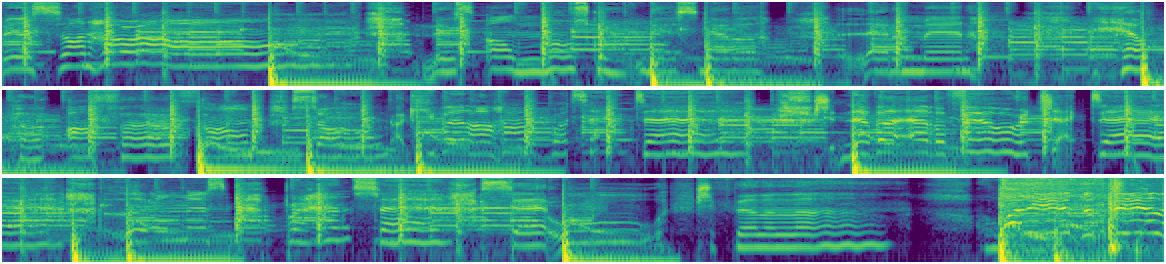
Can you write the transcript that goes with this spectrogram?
Miss On Her Own, Miss Almost Grown, Miss Never Let a Man help her off her throne. So by keeping her heart protected, she'd never ever feel rejected. Little Miss Apprehensive I said, Ooh, she fell in love. What is the feeling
